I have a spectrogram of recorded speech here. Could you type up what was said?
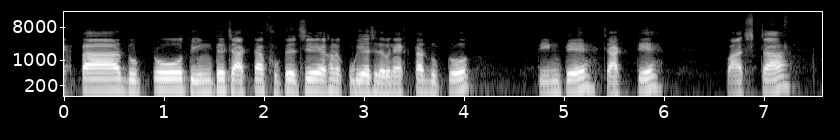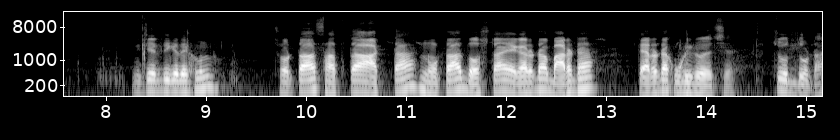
একটা, দুটো, তিনটে, চারটা ফুটেছে, এখানে কুড়ি আছে দেখবেন একটা, দুটো, তিনটে, চারটে, পাঁচটা, নিচের দিকে দেখুন, ছটা, সাতটা, আটটা, নটা, দশটা, এগারোটা, বারোটা, তেরোটা কুড়ি রয়েছে। চোদ্দোটা।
